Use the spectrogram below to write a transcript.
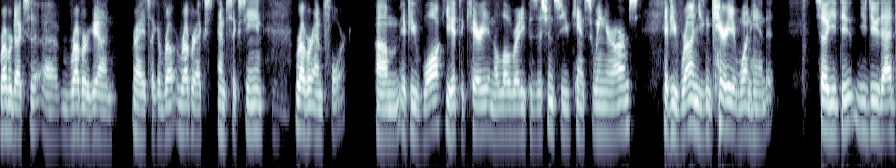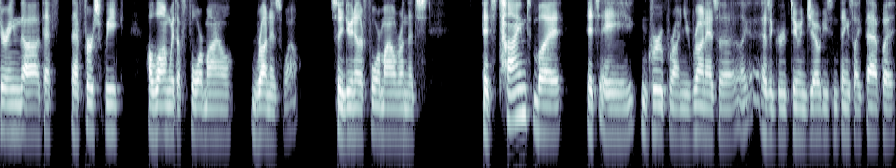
rubber duck's a rubber gun, right? It's like a rubber X, M16, mm-hmm. rubber M4. Um, if you walk, you have to carry it in the low ready position so you can't swing your arms. If you run, you can carry it one handed. So you do you do that during the, that that first week, along with a four mile run as well. So you do another four mile run that's it's timed, but it's a group run. You run as a like, as a group doing jodies and things like that. But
